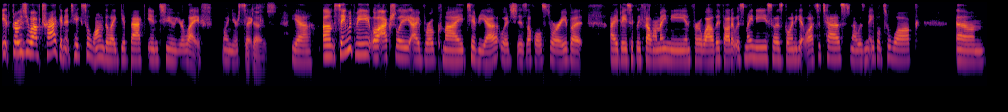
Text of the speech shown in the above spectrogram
it throws right. you off track and it takes so long to like get back into your life when you're sick. It does. Yeah. Um, same with me. Well, actually, I broke my tibia, which is a whole story, but I basically fell on my knee. And for a while, they thought it was my knee. So I was going to get lots of tests and I wasn't able to walk. Um,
